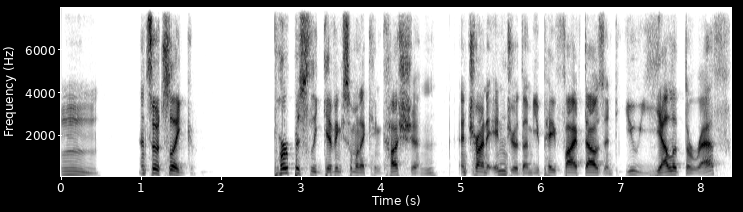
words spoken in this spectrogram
Mm. And so it's like purposely giving someone a concussion and trying to injure them, you pay 5000. You yell at the ref,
